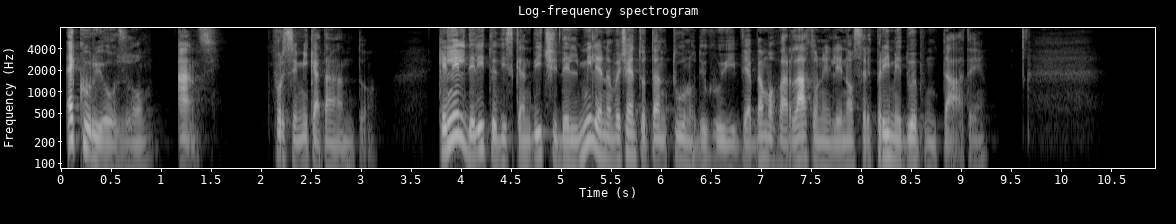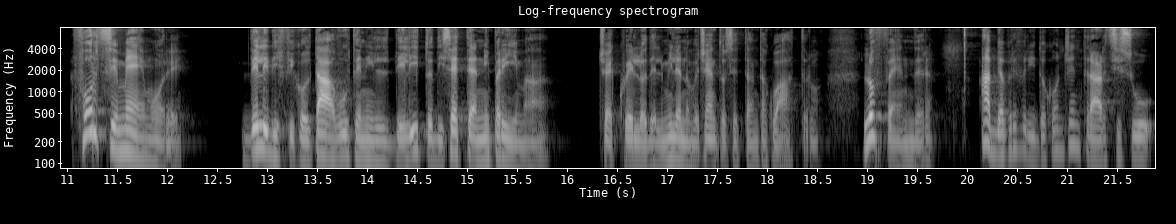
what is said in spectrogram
È curioso, anzi, forse mica tanto, che nel delitto di Scandicci del 1981, di cui vi abbiamo parlato nelle nostre prime due puntate, forse memore delle difficoltà avute nel delitto di sette anni prima, cioè quello del 1974, l'offender abbia preferito concentrarsi su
